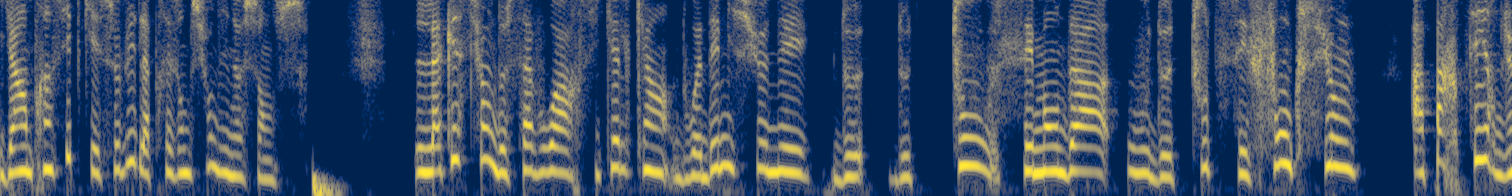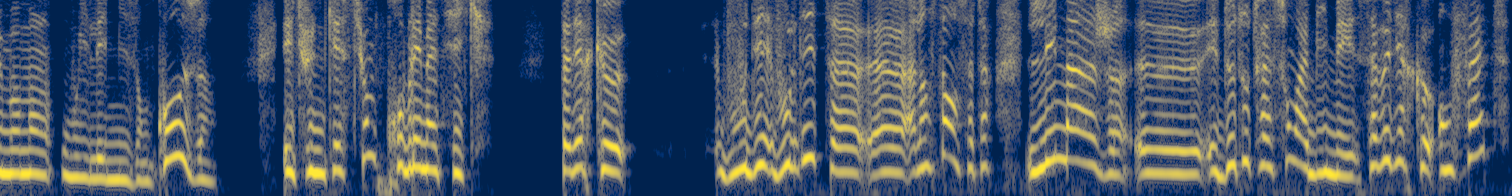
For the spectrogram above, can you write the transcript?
il y a un principe qui est celui de la présomption d'innocence. La question de savoir si quelqu'un doit démissionner de, tous ses mandats ou de toutes ses fonctions à partir du moment où il est mis en cause est une question problématique. C'est-à-dire que vous, le dites euh, euh, à l'instant, l'image euh, est de toute façon abîmée. Ça veut dire qu'en en fait,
